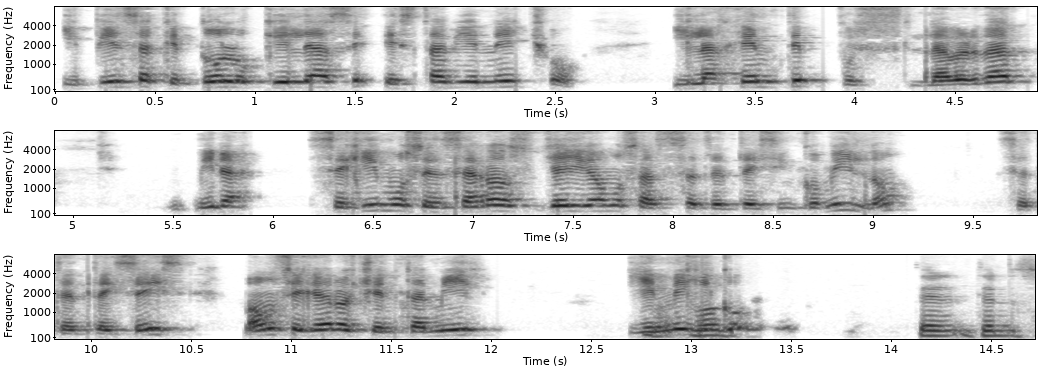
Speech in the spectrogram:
y piensa que todo lo que él hace está bien hecho. Y la gente, pues la verdad, mira, seguimos encerrados, ya llegamos a 75 mil, ¿no? 76, vamos a llegar a 80 mil. Y en México... tenemos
